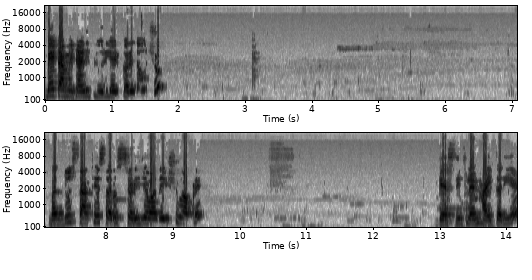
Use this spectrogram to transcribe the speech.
બે ટામેટાની પ્યુરી એડ કરી દઉં છું. બધું જ સાથે સરસ ચડી જવા દઈશું આપણે. ગેસની ફ્લેમ હાઈ કરીએ.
